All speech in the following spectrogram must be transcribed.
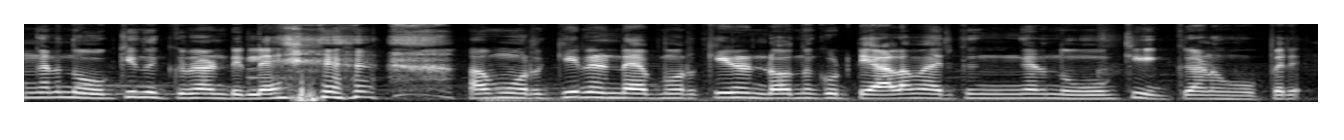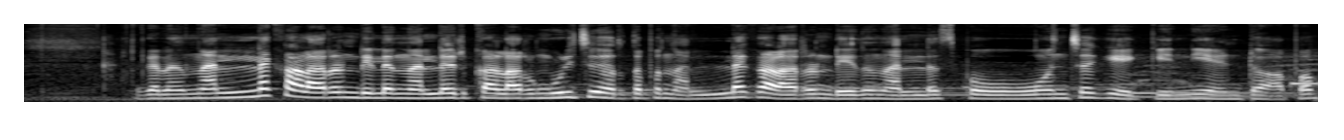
അങ്ങനെ നോക്കി നിൽക്കണുണ്ടല്ലേ അത് മുറുക്കിയിട്ടുണ്ട് മുറുക്കിയിട്ടുണ്ടോ. എന്ന് കുട്ടികളെ മാർക്ക് ഇങ്ങനെ നോക്കി നിൽക്കുകയാണ് മൂപ്പര്. അങ്ങനെ നല്ല കളർ ഉണ്ടല്ലേ? നല്ലൊരു കളറും കൂടി ചേർത്തപ്പോൾ നല്ല കളർ ഉണ്ടായിരുന്നു നല്ല സ്പോഞ്ച കേക്ക് തന്നെയാണ് കേട്ടോ അപ്പം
